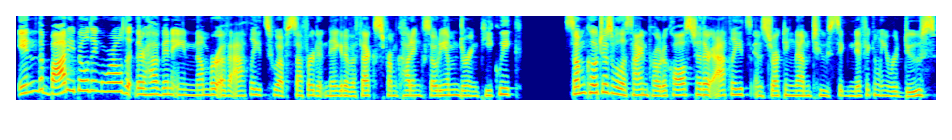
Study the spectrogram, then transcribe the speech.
In the bodybuilding world, there have been a number of athletes who have suffered negative effects from cutting sodium during peak week, some coaches will assign protocols to their athletes, instructing them to significantly reduce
